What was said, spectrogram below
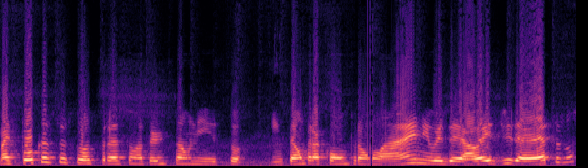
mas poucas pessoas prestam atenção nisso. Então, para compra online, o ideal é ir direto no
